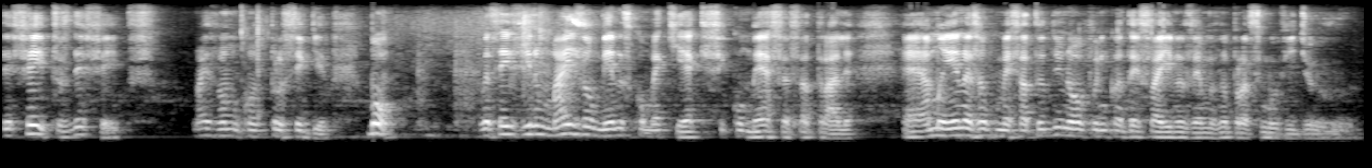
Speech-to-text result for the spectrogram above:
Defeitos, defeitos. Mas vamos prosseguir. Bom, vocês viram mais ou menos como é que é que se começa essa tralha. É, amanhã nós vamos começar tudo de novo. Por enquanto é isso aí. Nos vemos no próximo vídeo.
